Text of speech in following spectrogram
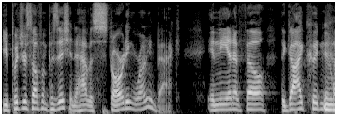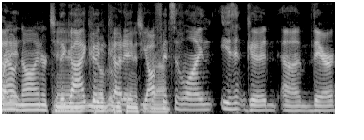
you put yourself in position to have a starting running back in the NFL. The guy couldn't In cut round it. nine or 10, The guy couldn't the cut it. The draft. offensive line isn't good um, there.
